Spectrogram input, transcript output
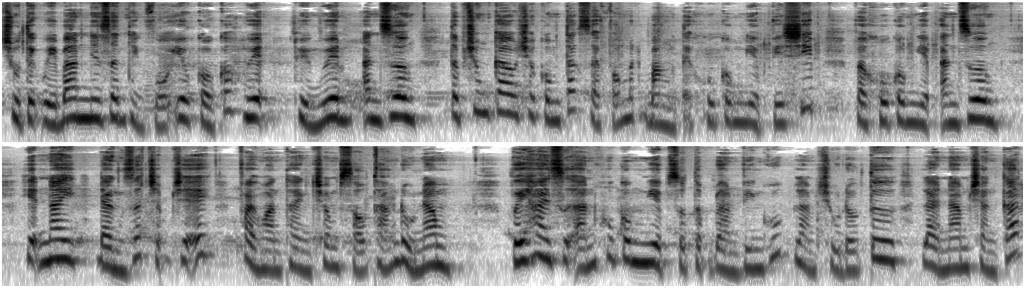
Chủ tịch Ủy ban nhân dân thành phố yêu cầu các huyện Thủy Nguyên, An Dương tập trung cao cho công tác giải phóng mặt bằng tại khu công nghiệp V Ship và khu công nghiệp An Dương. Hiện nay đang rất chậm trễ, phải hoàn thành trong 6 tháng đầu năm. Với hai dự án khu công nghiệp do tập đoàn Vingroup làm chủ đầu tư là Nam Tràng Cát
